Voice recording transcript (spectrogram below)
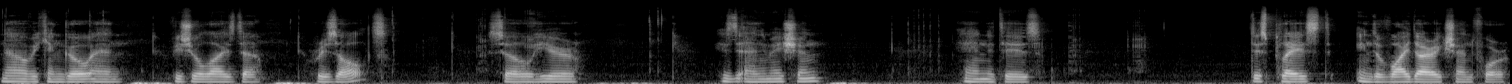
Now we can go and visualize the results. So here is the animation and it is displaced in the y direction for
